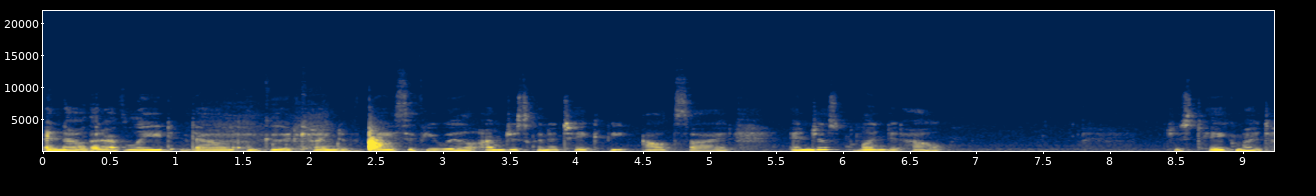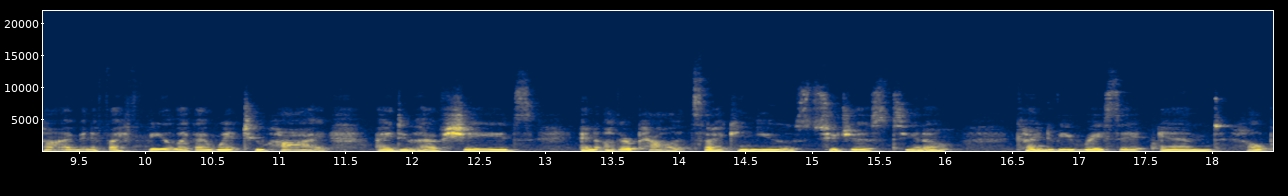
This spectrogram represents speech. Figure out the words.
And now that I've laid down a good kind of base, if you will, I'm just going to take the outside and just blend it out. Just take my time. And if I feel like I went too high, I do have shades and other palettes that I can use to just, you know, kind of erase it and help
